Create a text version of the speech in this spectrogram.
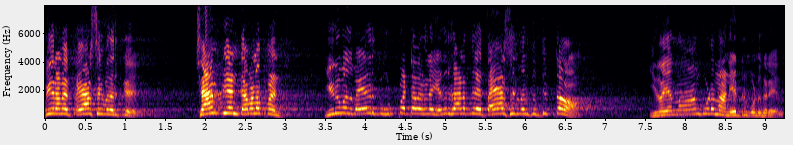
வீரனை தயார் செய்வதற்கு. சாம்பியன் டெவலப்மெண்ட் இருபது வயதிற்கு உட்பட்டவர்களை எதிர்காலத்தில் தயார் செய்வதற்கு திட்டம். இதையெல்லாம் கூட நான் ஏற்றுக்கொள்கிறேன்.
